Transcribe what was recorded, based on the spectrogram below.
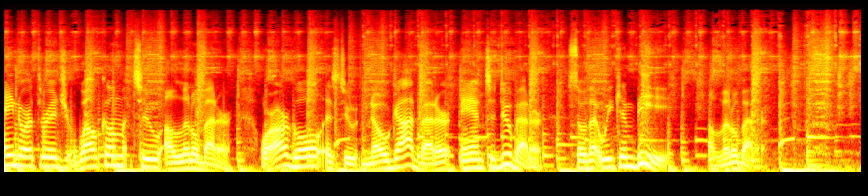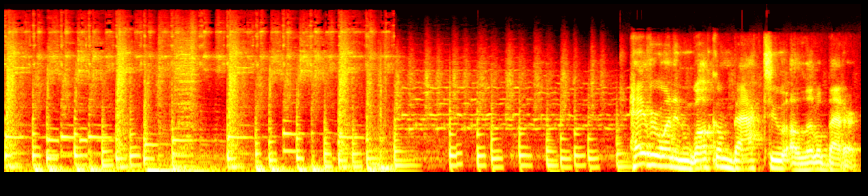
Hey Northridge, welcome to A Little Better, where our goal is to know God better and to do better so that we can be a little better. Hey everyone, and welcome back to A Little Better.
